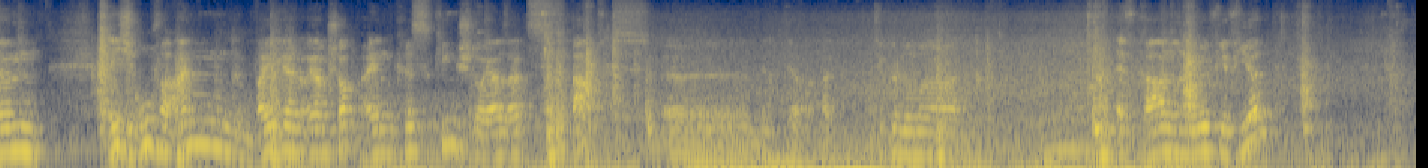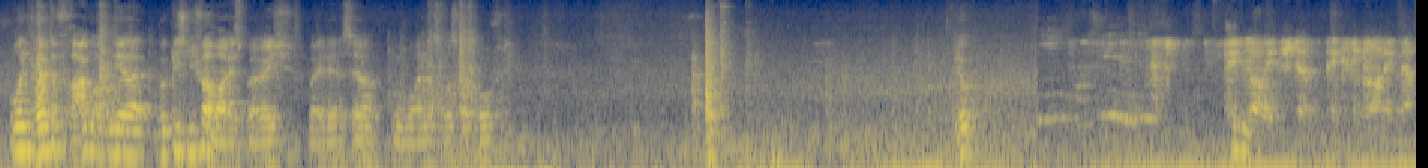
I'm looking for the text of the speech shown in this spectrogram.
Ähm, ich rufe an, weil ihr in eurem Shop einen Chris King Steuersatz habt. Äh, Artikelnummer FK 0044. Und wollte fragen, ob der wirklich lieferbar ist bei euch, weil der ist ja irgendwo anders ausverkauft. Jo. Nee, sorry, stimmt. Pink kriegen wir auch nicht mehr.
